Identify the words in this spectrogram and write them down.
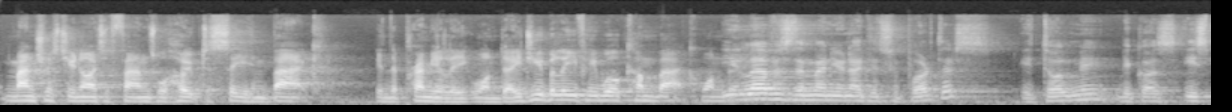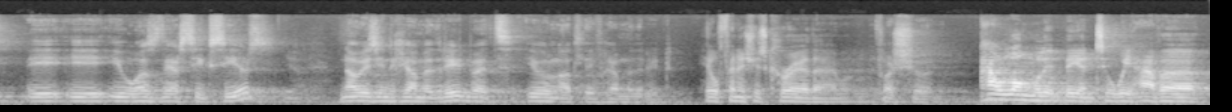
Manchester United fans will hope to see him back in the Premier League one day. Do you believe he will come back one day? He loves the Man United supporters, he told me, because he, he, he was there six years. Yeah. Now he's in Real Madrid, but he will not leave Real Madrid. He'll finish his career there. For sure. How long will it be until we have a,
